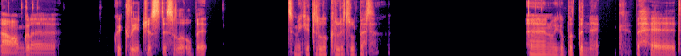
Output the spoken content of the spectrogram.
Now I'm going to quickly adjust this a little bit to make it look a little better. And we can put the neck, the head,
